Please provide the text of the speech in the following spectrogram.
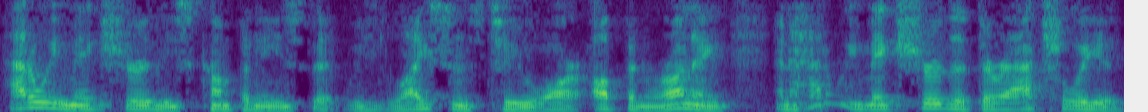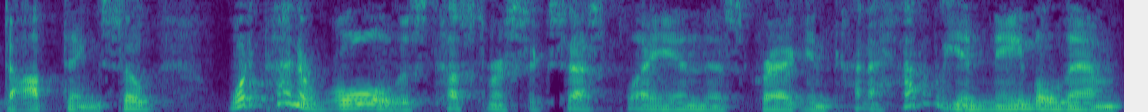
how do we make sure these companies that we license to are up and running? And how do we make sure that they're actually adopting? So, what kind of role does customer success play in this, Craig? And kind of how do we enable them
